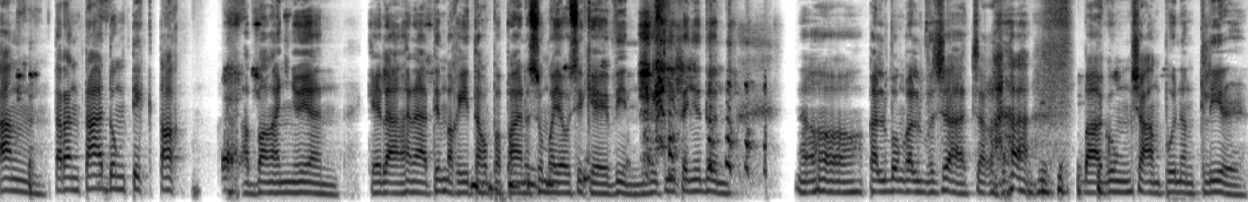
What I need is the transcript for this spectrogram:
Ang tarantadong TikTok. Abangan nyo yan. Kailangan natin makita kung paano sumayaw si Kevin. Nakikita nyo dun. No, kalbong-kalbo siya. Tsaka bagong shampoo ng Clear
